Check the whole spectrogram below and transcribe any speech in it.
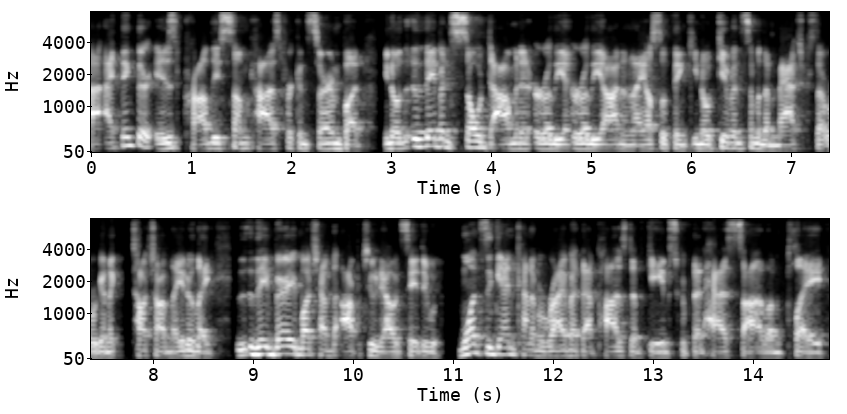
I think there is probably some cause for concern, but you know they've been so dominant early early on, and I also think you know given some of the matchups that we're going to touch on later, like they very much have the opportunity, I would say, to once again kind of arrive at that positive game script that has saw them play,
